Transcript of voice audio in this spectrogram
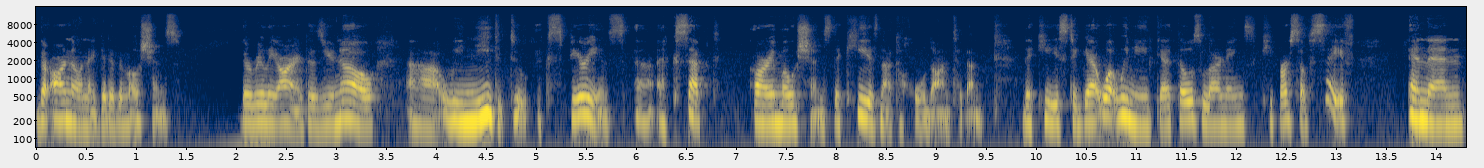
there are no negative emotions. There really aren't. As you know, uh, we need to experience, uh, accept our emotions. The key is not to hold on to them. The key is to get what we need, get those learnings, keep ourselves safe, and then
